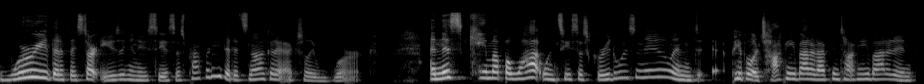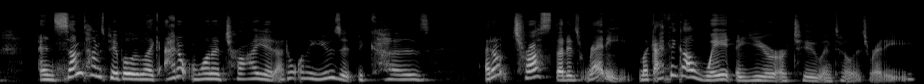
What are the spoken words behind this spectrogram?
worried that if they start using a new CSS property, that it's not going to actually work. And this came up a lot when CSS Grid was new and people are talking about it. I've been talking about it and and sometimes people are like, I don't want to try it. I don't want to use it because I don't trust that it's ready. Like, I think I'll wait a year or two until it's ready.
